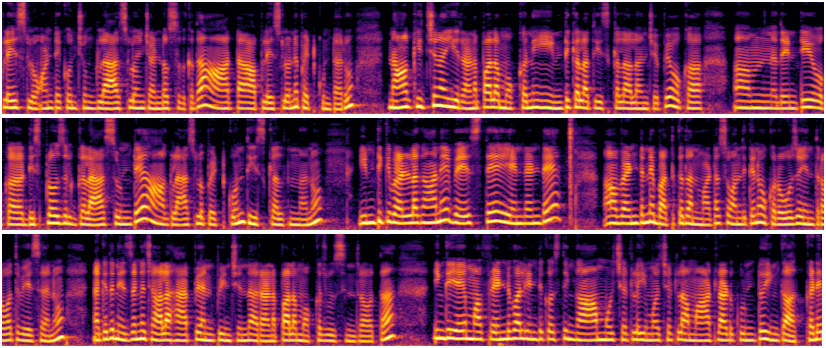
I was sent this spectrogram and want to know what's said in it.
ప్లేస్లో అంటే కొంచెం గ్లాస్లో నుంచి ఎండ వస్తుంది కదా ఆ టా ఆ ప్లేస్లోనే పెట్టుకుంటారు. నాకు ఇచ్చిన ఈ రణపాల మొక్కని ఇంటికి అలా తీసుకెళ్ళాలని చెప్పి ఒక అదేంటి ఒక డిస్పోజల్ గ్లాస్ ఉంటే ఆ గ్లాస్లో పెట్టుకొని తీసుకెళ్తున్నాను. ఇంటికి వెళ్ళగానే వేస్తే ఏంటంటే వెంటనే బతకదనమాట సో అందుకని ఒక రోజు అయిన తర్వాత వేశాను. నాకైతే నిజంగా చాలా హ్యాపీ అనిపించింది ఆ రణపాల మొక్క చూసిన తర్వాత. ఇంకా ఏ మా ఫ్రెండ్ వాళ్ళ ఇంటికి వస్తే ఇంకా ఆ ముచ్చట్లు ఈ ముచ్చట్లు ఆ మాట్లాడుకుంటూ ఇంకా అక్కడే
